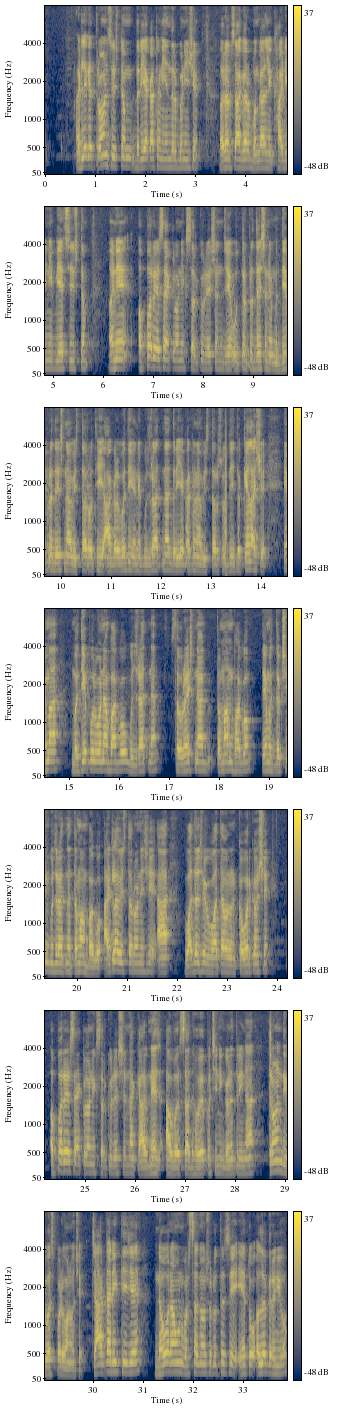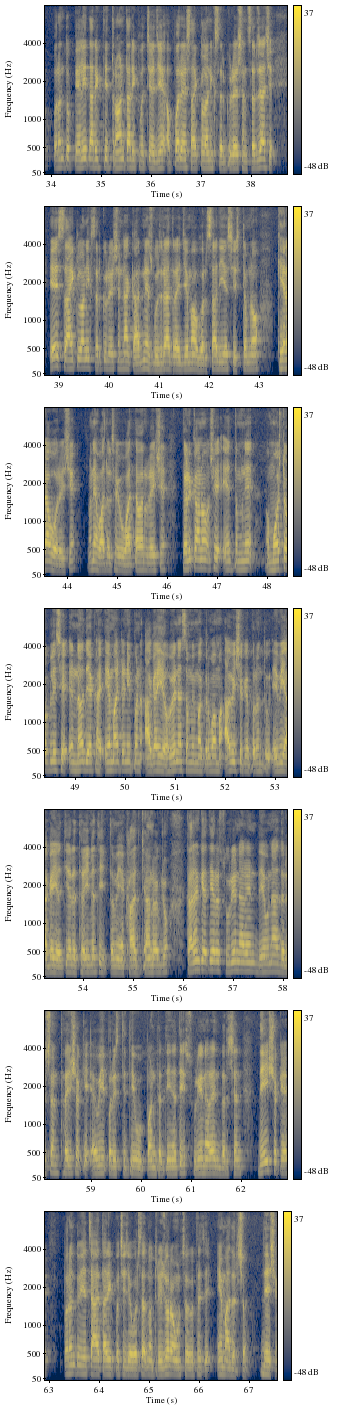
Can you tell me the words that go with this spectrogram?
એટલે કે ત્રણ સિસ્ટમ દરિયાકાંઠાની અંદર બની છે. અરબ સાગર, બંગાળની ખાડીની બે સિસ્ટમ અને અપર એર સર્ક્યુલેશન જે ઉત્તર પ્રદેશ અને મધ્યપ્રદેશના વિસ્તારોથી આગળ વધી અને ગુજરાતના દરિયાકાંઠાના વિસ્તાર સુધી ધકેલાશે એમાં મધ્ય પૂર્વના ભાગો, ગુજરાતના સૌરાષ્ટ્રના તમામ ભાગો તેમજ દક્ષિણ ગુજરાતના તમામ ભાગો આટલા વિસ્તારોને છે. આ વાદળછાયું વાતાવરણ કવર કરશે. અપર એર સાયક્લોનિક સર્ક્યુલેશનના કારણે જ આ વરસાદ હવે પછીની ગણતરીના ત્રણ દિવસ પડવાનો છે. ચાર તારીખથી જે નવો રાઉન્ડ વરસાદનો શરૂ થશે એ તો અલગ રહ્યો, પરંતુ પહેલી તારીખથી ત્રણ તારીખ વચ્ચે જે અપર એર સાયક્લોનિક સર્ક્યુલેશન સર્જાશે, એ સાયક્લોનિક સર્ક્યુલેશનના કારણે જ ગુજરાત રાજ્યમાં વરસાદીય સિસ્ટમનો ઘેરાવો રહેશે અને વાદળછાયું વાતાવરણ રહેશે. તડકાનો છે એ તમને મોસ્ટ ઓફલી છે એ ન દેખાય. એ માટેની પણ આગાહી હવેના સમયમાં કરવામાં આવી શકે, પરંતુ એવી આગાહી અત્યારે થઈ નથી. તમે એ ખાસ ધ્યાન રાખજો. કારણ કે અત્યારે સૂર્યનારાયણ દેવના દર્શન થઈ શકે એવી પરિસ્થિતિ ઉત્પન્ન થતી નથી. સૂર્યનારાયણ દર્શન દઈ શકે, પરંતુ એ ચાર તારીખ પછી જે વરસાદનો ત્રીજો રાઉન્ડ શરૂ થશે, એમાં દર્શન દેશે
